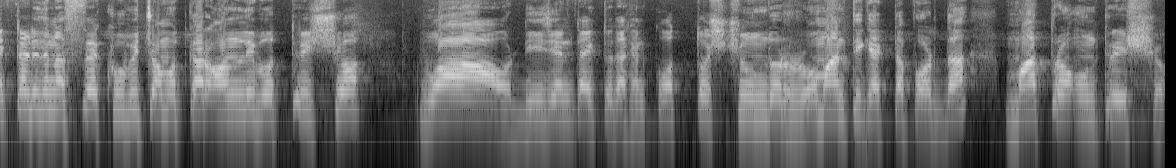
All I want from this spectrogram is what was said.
একটা ডিজাইন আসছে, খুবই চমৎকার অনলি বত্রিশশো। ওয়াও ডিজাইনটা একটু দেখেন, কত সুন্দর রোমান্টিক একটা পর্দা, মাত্র উনত্রিশশো।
